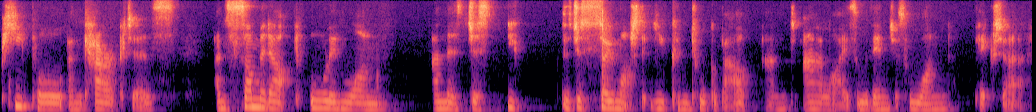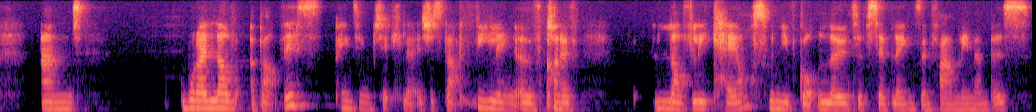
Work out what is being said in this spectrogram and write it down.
people and characters, and sum it up all in one. And there's just you, there's just so much that you can talk about and analyze within just one picture. And what I love about this painting in particular is just that feeling of kind of lovely chaos when you've got loads of siblings and family members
